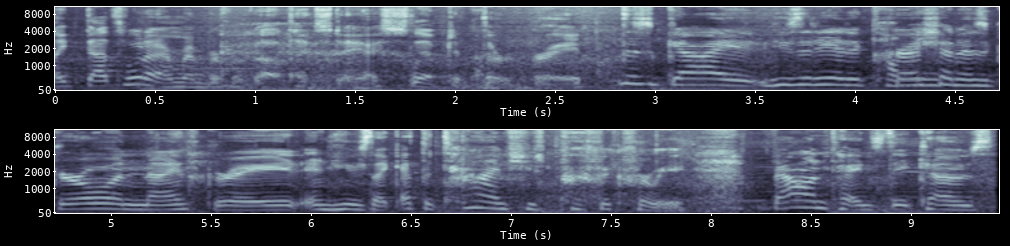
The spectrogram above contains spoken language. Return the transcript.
Like that's what I remember from Valentine's Day. I slipped in third grade. This guy, he said he had a crush on his girl in ninth grade, and he was like, at the time, she was perfect for me. Valentine's Day comes,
